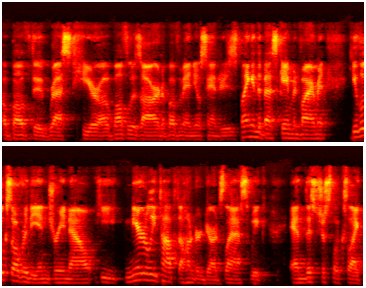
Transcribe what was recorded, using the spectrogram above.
above the rest here, above Lazard, above Emmanuel Sanders. He's playing in the best game environment. He looks over the injury now. He nearly topped 100 yards last week. And this just looks like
